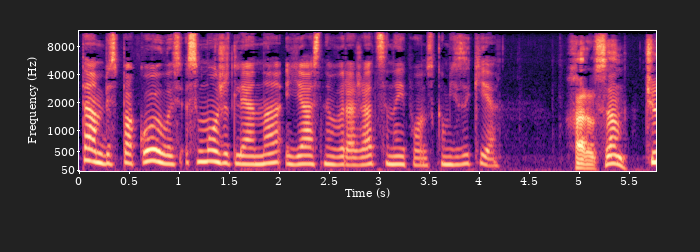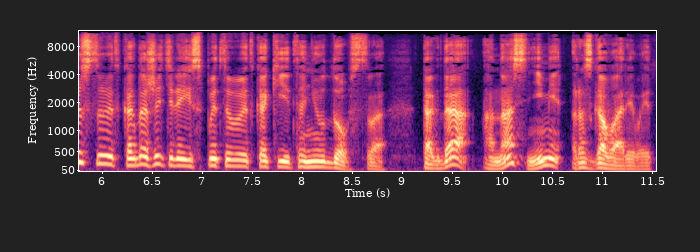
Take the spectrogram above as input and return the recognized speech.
Там беспокоилась, сможет ли она ясно выражаться на японском языке. Харусан чувствует, когда жители испытывают какие-то неудобства. Тогда она с ними разговаривает.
